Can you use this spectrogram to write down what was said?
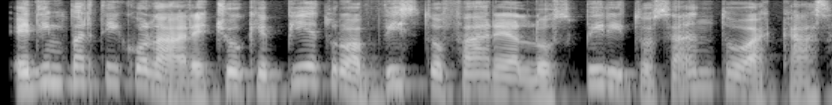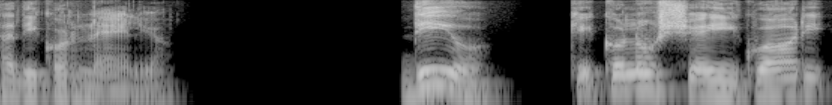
ed in particolare ciò che Pietro ha visto fare allo Spirito Santo a casa di Cornelio. Dio, che conosce i cuori,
